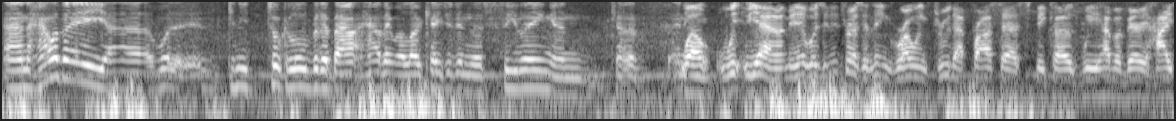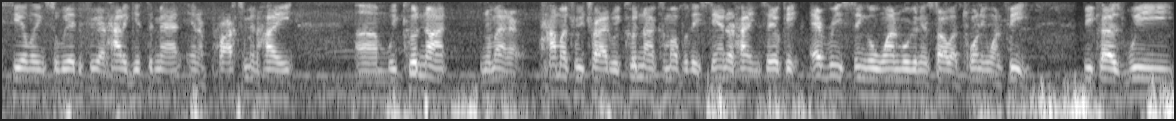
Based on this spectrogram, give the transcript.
and how are they? Uh, what, can you talk a little bit about how they were located in the ceiling and kind of? Any, Well, we, yeah, I mean, it was an interesting thing growing through that process because we have a very high ceiling, so we had to figure out how to get them at an approximate height. Um, we could not, no matter how much we tried, we could not come up with a standard height and say, okay, every single one we're going to install at 21 feet. Because we,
